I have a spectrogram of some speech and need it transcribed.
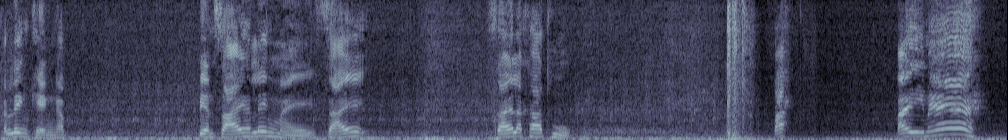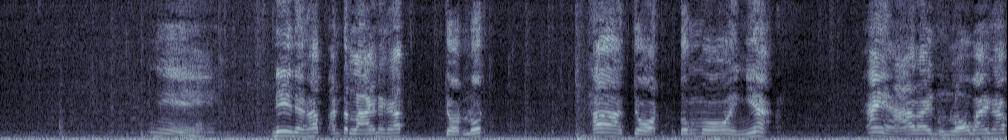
คันเร่งแข็งครับเปลี่ยนสายเร่งใหม่สายสายราคาถูก ไป ไปดิแม่นี่นี่นะครับ อันตรายนะครับ จอดรถ ถ้าจอดตรงมออย่างเงี้ย ให้หาอะไรหนุนล้อไว้ครับ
